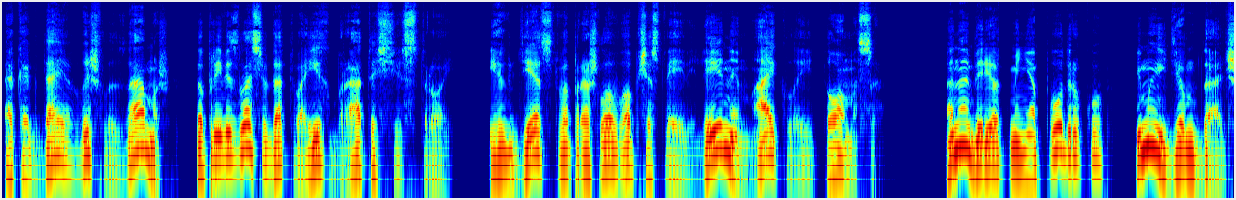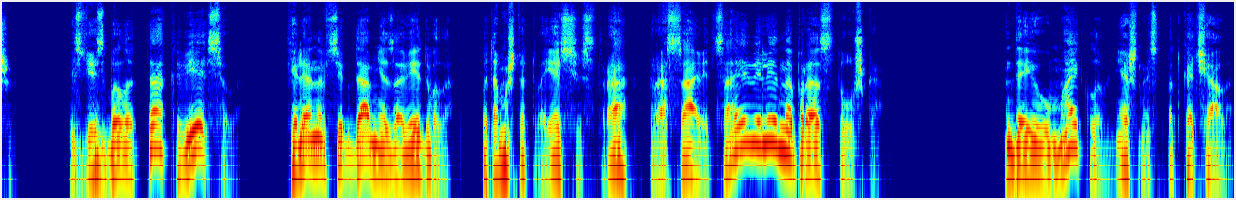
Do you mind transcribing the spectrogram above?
А когда я вышла замуж, то привезла сюда твоих брата с сестрой. Их детство прошло в обществе Эвелины, Майкла и Томаса. Она берет меня под руку, и мы идем дальше. Здесь было так весело. Хелена всегда мне завидовала, потому что твоя сестра — красавица, а Эвелина — простушка. Да и у Майкла внешность подкачала.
